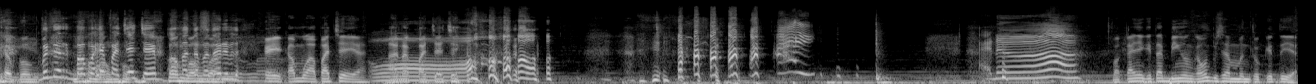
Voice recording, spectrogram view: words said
gabung. Bener bapaknya Pak Cecep. Bong, Sama teman-teman Hei kamu Apache ya? Oh. Anak Pak Cecep. Aduh Makanya kita bingung kamu bisa membentuk itu ya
